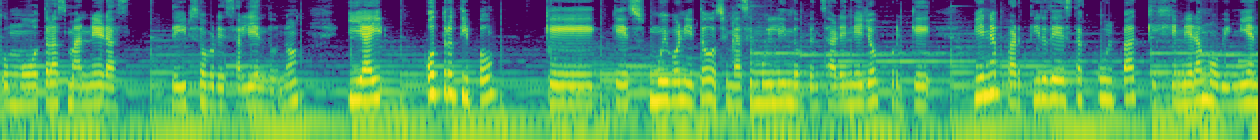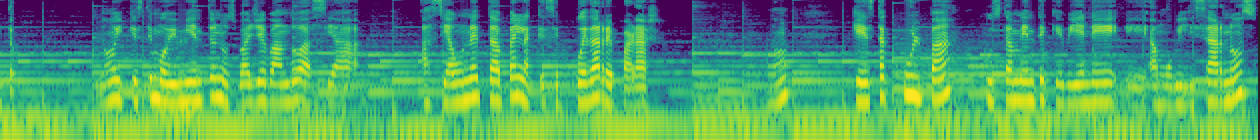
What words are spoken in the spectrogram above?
como otras maneras de ir sobresaliendo, ¿no? Y hay otro tipo que, que es muy bonito o se me hace muy lindo pensar en ello porque viene a partir de esta culpa que genera movimiento, ¿no? Y que este movimiento nos va llevando hacia, hacia una etapa en la que se pueda reparar, ¿no? Que esta culpa justamente que viene eh, a movilizarnos,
